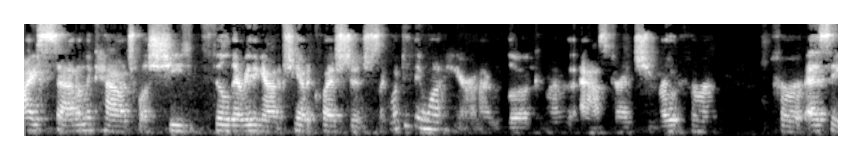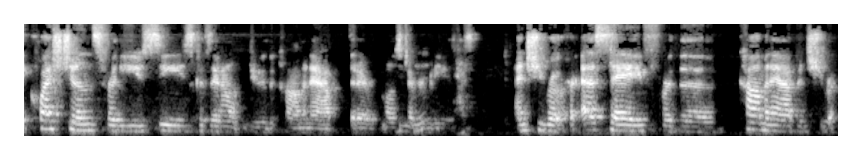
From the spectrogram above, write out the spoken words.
I sat on the couch while she filled everything out. If she had a question, she's like, "What do they want here?" And I would look and I would ask her, and she wrote her her essay questions for the UCs because they don't do the Common App that most mm-hmm. everybody uses. And she wrote her essay for the Common App, and she wrote,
